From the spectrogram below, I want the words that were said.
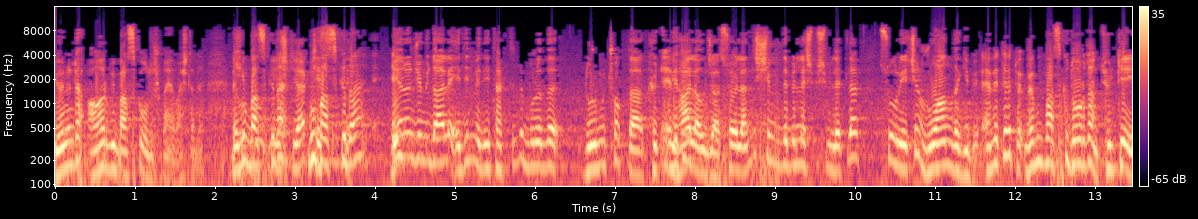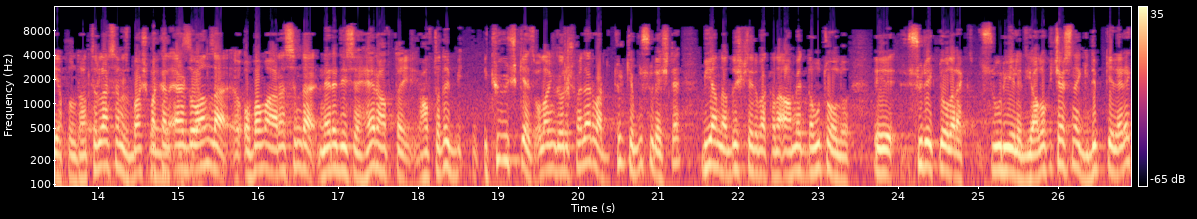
yönünde ağır bir baskı oluşmaya başladı. Ve Ki bu baskıda bu kesinlikle baskıda bir an önce müdahale edilmediği takdirde burada durumun çok daha kötü bir Evet, hal evet. alacağı söylendi. Şimdi de Birleşmiş Milletler Suriye için Ruanda gibi Evet evet ve bu baskı doğrudan Türkiye'ye yapıldı. Hatırlarsanız Başbakan Benzetmesi Erdoğan'la e, Obama arasında neredeyse her hafta haftada 2-3 kez olan görüşmeler vardı. Türkiye bu süreçte bir yandan Dışişleri Bakanı Ahmet Davutoğlu e, sürekli olarak Suriye ile diyalog içerisine gidip gelerek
